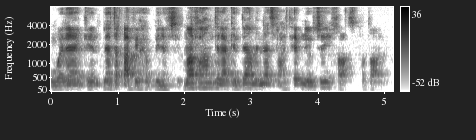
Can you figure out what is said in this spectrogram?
ولكن لا تقع في حب نفسك ما فهمت لكن دام الناس راح تحبني وتسوي خلاص حطها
